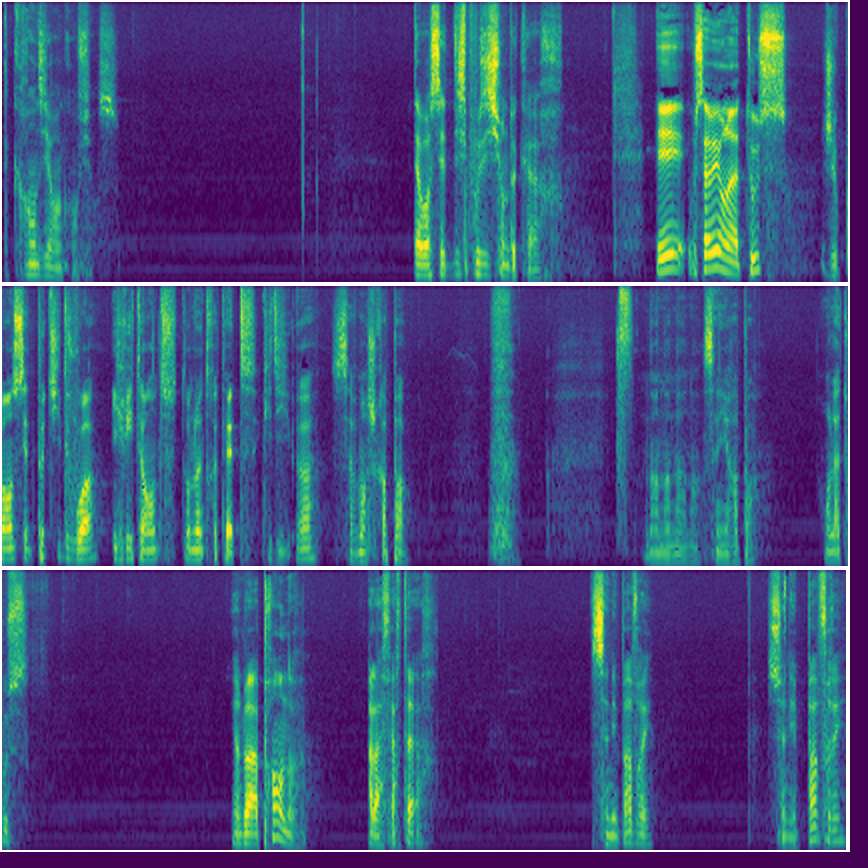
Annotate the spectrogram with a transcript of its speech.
De grandir en confiance. D'avoir cette disposition de cœur. Et vous savez, on a tous, je pense, cette petite voix irritante dans notre tête qui dit Ah, ça ne marchera pas. non, non, non, non, ça n'ira pas. On l'a tous. Et on doit apprendre à la faire taire. Ce n'est pas vrai. Ce n'est pas vrai.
